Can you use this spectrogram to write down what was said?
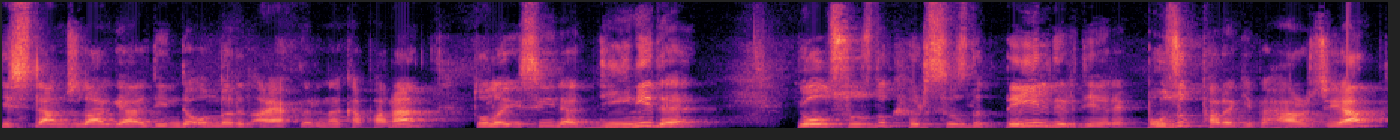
İslamcılar geldiğinde onların ayaklarına kapanan, dolayısıyla dini de yolsuzluk, hırsızlık değildir diyerek bozuk para gibi harcayan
